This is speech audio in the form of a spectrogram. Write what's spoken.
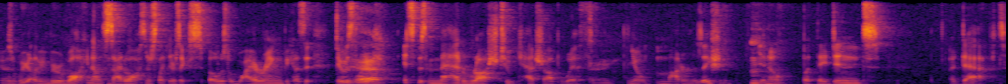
it was weird. I mean, we were walking down the sidewalks and just like there's exposed wiring because it, it was Yeah. like it's this mad rush to catch up with, Dang. you know, modernization. Mm-hmm. You know, but they didn't adapt.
